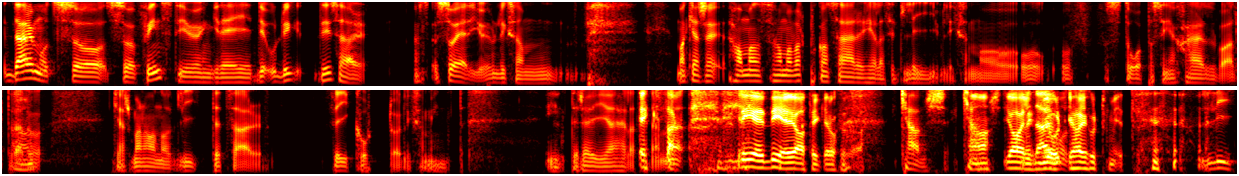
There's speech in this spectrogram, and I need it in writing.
Däremot så, så finns det ju en grej, det, och det, är så här, så är det ju liksom. Man kanske, har man, har man varit på konserter hela sitt liv liksom och, och, och f- står på scen själv och allt det Ja. där. Då kanske man har något litet så här frikort och liksom inte, inte röja hela tiden. Exakt. Men, Det är det jag tycker också. kanske, Ja, kanske. jag, har liksom däremot- gjort, jag har gjort mitt. Li,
